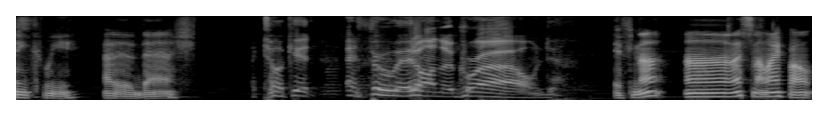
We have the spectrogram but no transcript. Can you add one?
Think we added a dash. I took it and threw it on the ground. If not, uh, that's not my fault.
